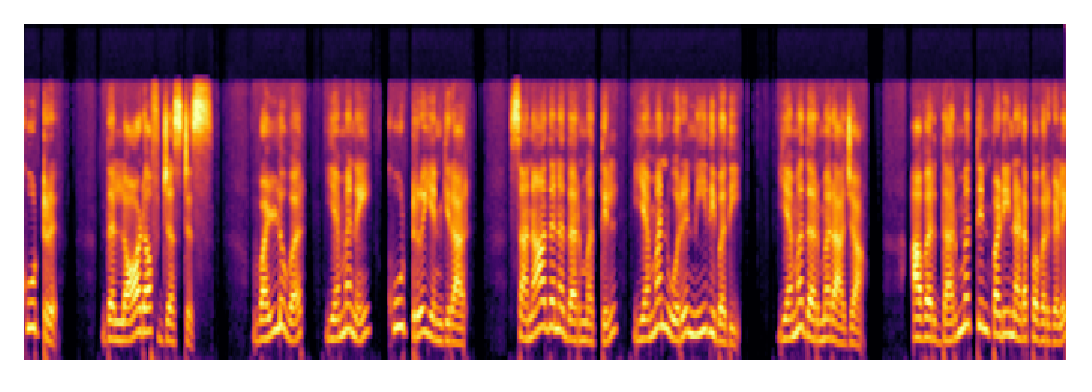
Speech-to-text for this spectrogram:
கூற்று the lord of justice Valluvar யமனை கூற்று என்கிறார். சனாதன தர்மத்தில் யமன் ஒரு நீதிபதி யம தர்மராஜா அவர் தர்மத்தின்படி நடப்பவர்களை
